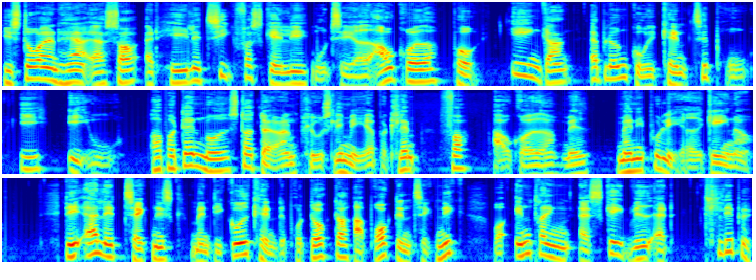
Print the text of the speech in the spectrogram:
Historien her er så, at hele 10 forskellige muterede afgrøder på én gang er blevet godkendt til brug i EU. Og på den måde står døren pludselig mere på klem for afgrøder med manipulerede gener. Det er lidt teknisk, men de godkendte produkter har brugt en teknik, hvor ændringen er sket ved at klippe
